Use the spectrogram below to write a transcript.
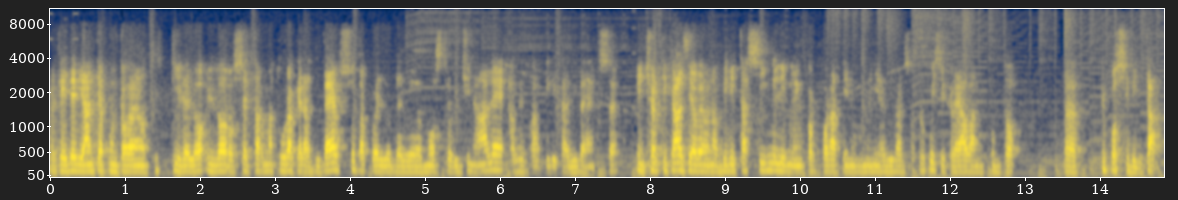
Perché i devianti, appunto, avevano tutti lo- il loro set armatura che era diverso da quello del mostro originale, aveva abilità diverse. In certi casi avevano abilità simili, ma incorporate in una maniera diversa, per cui si creavano appunto eh, più possibilità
